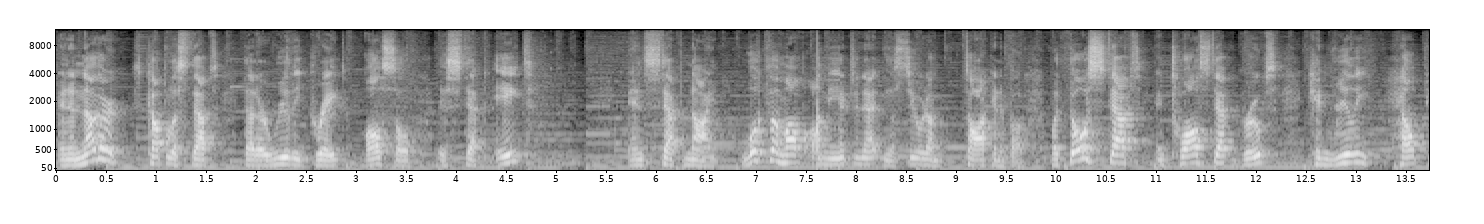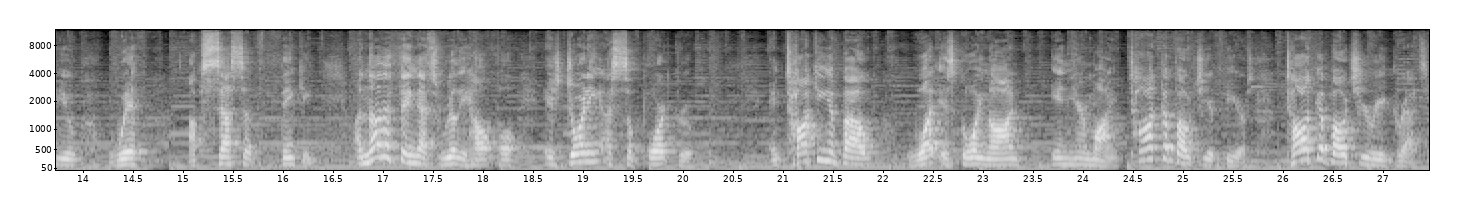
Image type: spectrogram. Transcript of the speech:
And another couple of steps that are really great also is step eight and step nine. Look them up on the internet and you'll see what I'm talking about. But those steps in 12 step groups can really help you with obsessive thinking. Another thing that's really helpful is joining a support group and talking about what is going on in your mind. Talk about your fears. Talk about your regrets.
